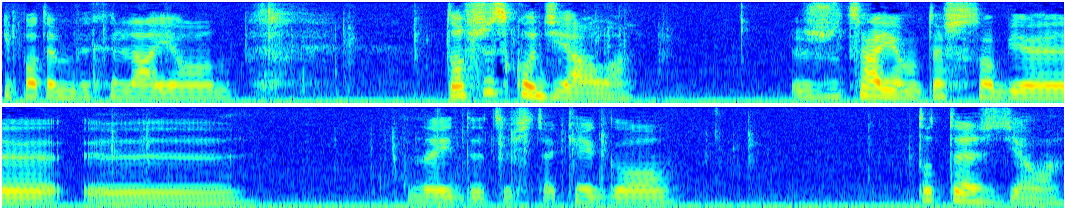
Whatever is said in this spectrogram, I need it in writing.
i potem wychylają. To wszystko działa. Rzucają też sobie yy, coś takiego. To też działa.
